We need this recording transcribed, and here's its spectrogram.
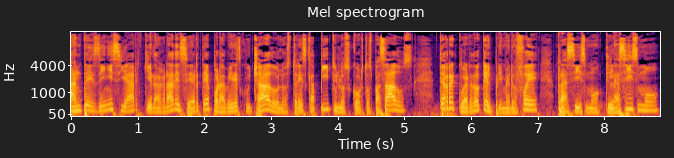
Antes de iniciar, quiero agradecerte por haber escuchado los tres capítulos cortos pasados. Te recuerdo que el primero fue racismo, clasismo,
